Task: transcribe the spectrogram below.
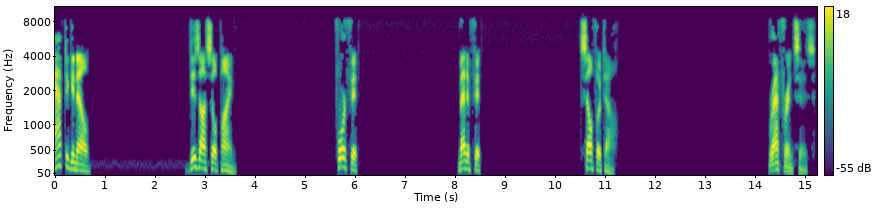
Aptiganel Dizocilpine Fourphit. Metaphit Selfotel References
